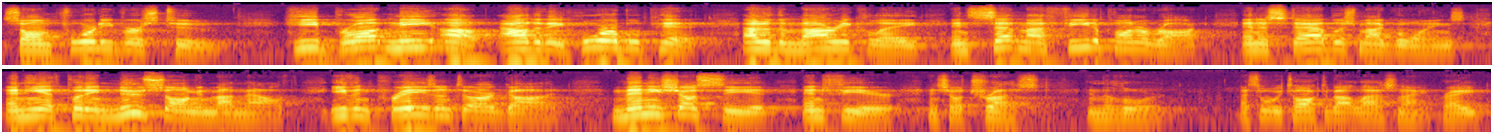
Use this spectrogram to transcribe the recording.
Psalm 40, verse 2. He brought me up out of a horrible pit, out of the miry clay, and set my feet upon a rock and established my goings, and he hath put a new song in my mouth, even praise unto our God. Many shall see it and fear, and shall trust in the Lord. That's what we talked about last night, right?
